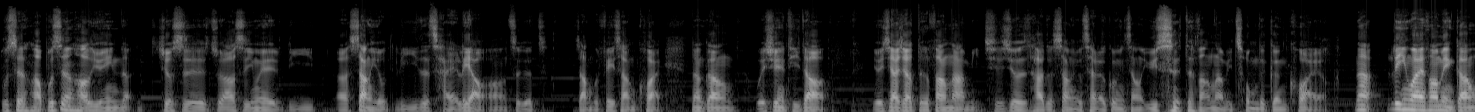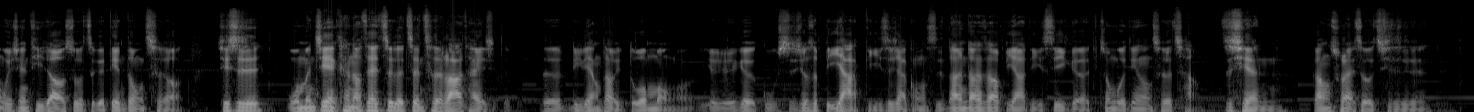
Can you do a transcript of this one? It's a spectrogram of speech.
不是很好，不是很好的原因呢，就是主要是因为锂呃上游锂的材料啊，这个涨得非常快。那刚刚伟轩也提到，有一家叫德方纳米，其实就是它的上游材料供应商，于是德方纳米冲得更快哦。那另外一方面，刚刚伟轩提到说这个电动车哦，其实我们今天也看到，在这个政策拉抬的力量到底多猛哦。有有一个故事，就是比亚迪这家公司，当然大家知道比亚迪是一个中国电动车厂，之前刚出来的时候其实。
